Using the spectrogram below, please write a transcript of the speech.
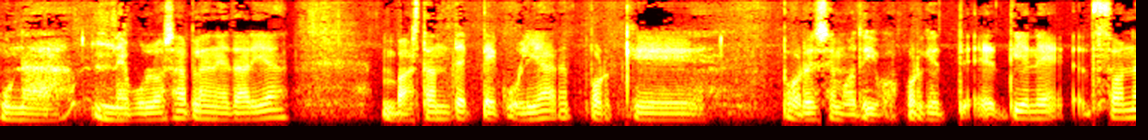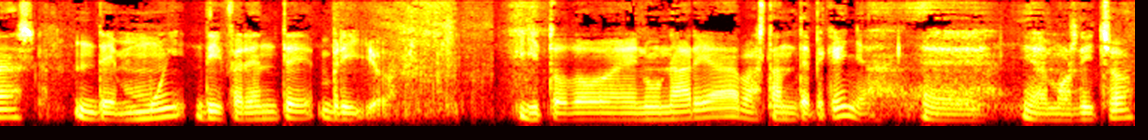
una nebulosa planetaria bastante peculiar porque por ese motivo, porque tiene zonas de muy diferente brillo y todo en un área bastante pequeña. Eh, ya hemos dicho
